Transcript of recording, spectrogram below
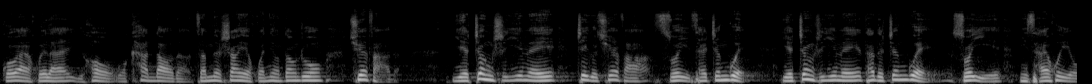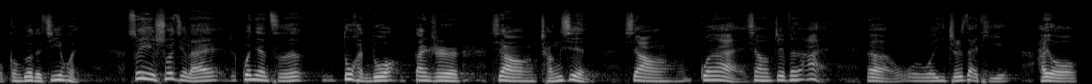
国外回来以后我看到的，咱们的商业环境当中缺乏的。也正是因为这个缺乏，所以才珍贵；也正是因为它的珍贵，所以你才会有更多的机会。所以说起来，这关键词都很多，但是像诚信、像关爱、像这份爱，呃，我我一直在提，还有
